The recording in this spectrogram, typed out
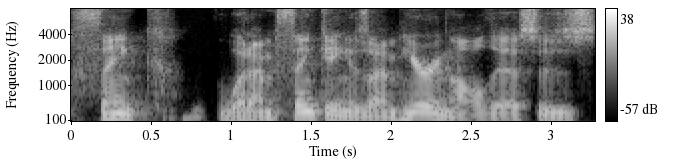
think, what I'm thinking as I'm hearing all this is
